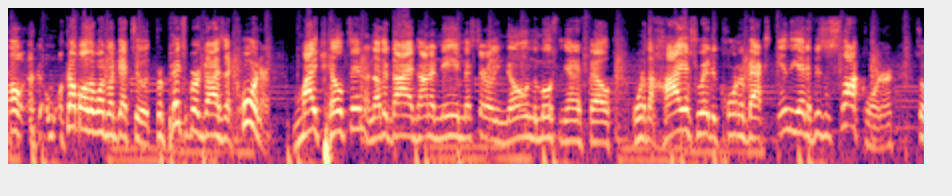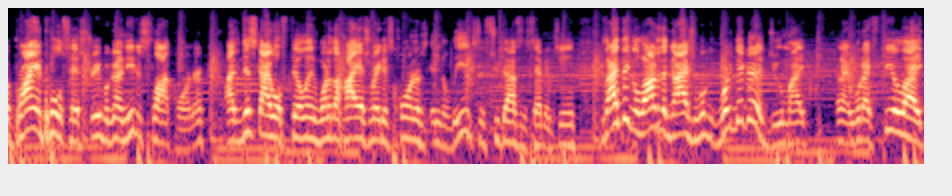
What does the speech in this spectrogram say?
Oh, a, a couple other ones I'll get to. For Pittsburgh guys at corner, Mike Hilton, another guy, not a name necessarily known the most in the NFL, one of the highest rated cornerbacks in the NFL. He's a slot corner. So Brian Poole's history, we're going to need a slot corner. Uh, this guy will fill in one of the highest rated corners in the league since 2017. Because I think a lot of the guys, what, what they're going to do, Mike, and I, what I feel like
